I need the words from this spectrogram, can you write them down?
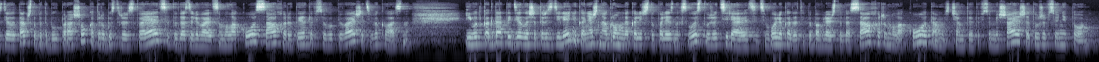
сделать так, чтобы это был порошок, который быстро растворяется, туда заливается молоко, сахар, и ты это все выпиваешь, и тебе классно. И вот когда ты делаешь это разделение, конечно, огромное количество полезных свойств уже теряется. Тем более, когда ты добавляешь туда сахар, молоко, там, с чем ты это все мешаешь, это уже все не то.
